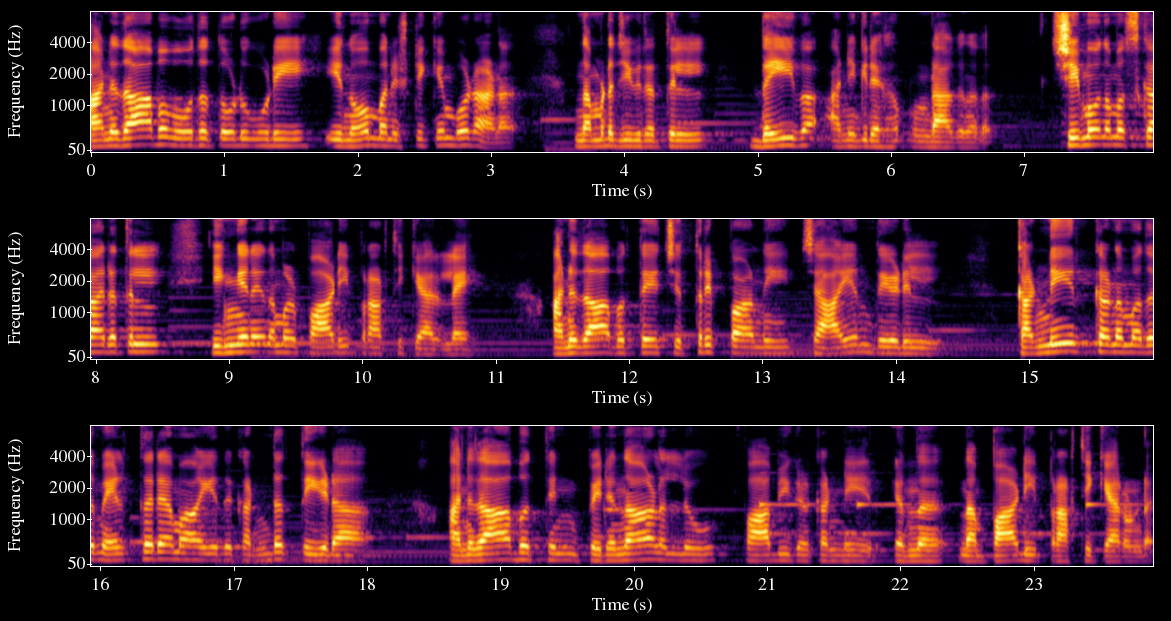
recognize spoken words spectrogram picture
അനുതാപബോധത്തോടുകൂടി ഈ നോമ്പ് അനുഷ്ഠിക്കുമ്പോഴാണ് നമ്മുടെ ജീവിതത്തിൽ ദൈവ അനുഗ്രഹം ഉണ്ടാകുന്നത്. ശിമോ നമസ്കാരത്തിൽ ഇങ്ങനെ നമ്മൾ പാടി പ്രാർത്ഥിക്കാറില്ലേ? അനുതാപത്തെ ചിത്രിപ്പാണി ചായം തേടിൽ കണ്ണീർ കണമത് മേൽത്തരമായത് കണ്ടെത്തിയിട അനുതാപത്തിൻ പെരുന്നാളല്ലോ പാപികൾ കണ്ണീർ എന്ന് നാം പാടി പ്രാർത്ഥിക്കാറുണ്ട്.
